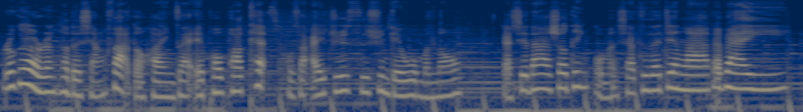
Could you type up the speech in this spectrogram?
如果有任何的想法，都欢迎在 Apple Podcast 或在 IG 私讯给我们哦。感谢大家收听，我们下次再见啦，拜拜。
